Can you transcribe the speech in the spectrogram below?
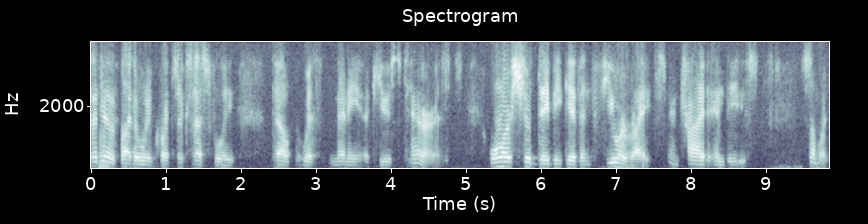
that have, by the way, quite successfully dealt with many accused terrorists? Or should they be given fewer rights and tried in these somewhat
